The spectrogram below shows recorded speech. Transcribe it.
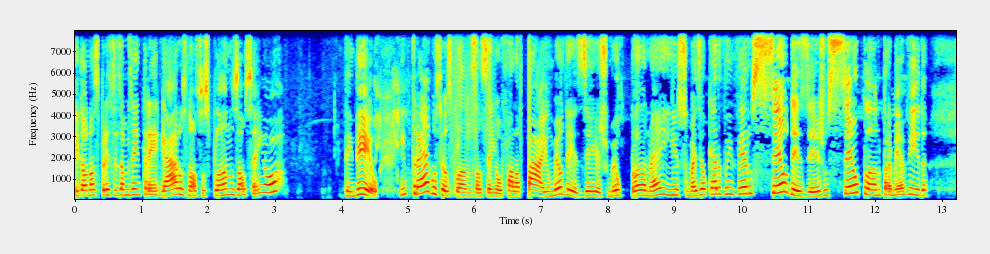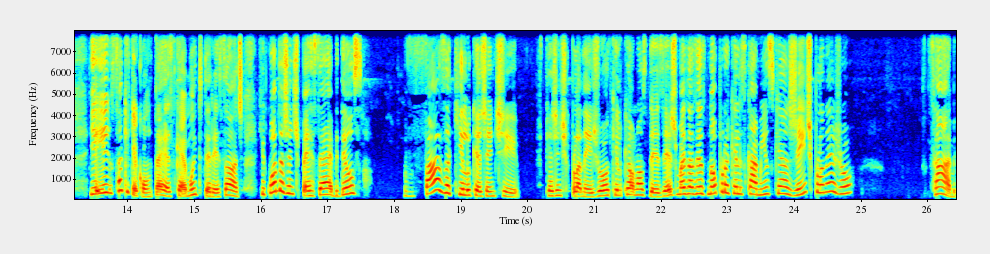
Então, nós precisamos entregar os nossos planos ao Senhor. Entendeu? Entrega os seus planos ao Senhor. Fala, Pai, o meu desejo, o meu plano é isso, mas eu quero viver o seu desejo, o seu plano para minha vida. E aí, sabe o que, acontece? Que é muito interessante? Que quando a gente percebe, Deus faz aquilo que a gente que a gente planejou, aquilo que é o nosso desejo, mas às vezes não por aqueles caminhos que a gente planejou. Sabe?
